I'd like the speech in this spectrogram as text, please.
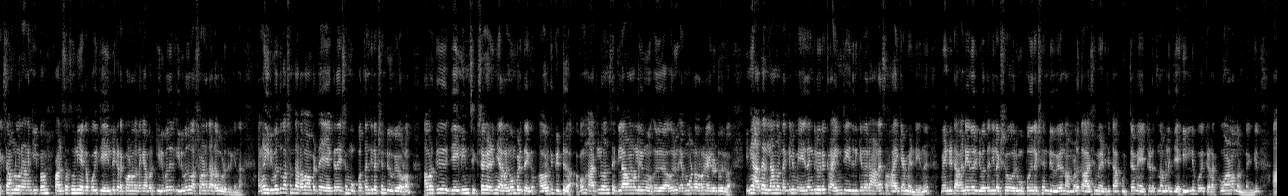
എക്സാമ്പിൾ പറയുകയാണെങ്കിൽ ഇപ്പം പൾസർ സുനിയൊക്കെ പോയി ജയിലിൽ കിടക്കുകയാണെന്നുണ്ടെങ്കിൽ അവർക്ക് ഇരുപത് ഇരുപത് വർഷമാണ് തടവ് കൊടുത്തിരിക്കുന്നത്. അങ്ങനെ ഇരുപത് വർഷം തടവാകുമ്പോഴത്തെ ഏകദേശം മുപ്പത്തഞ്ച് ലക്ഷം രൂപയോളം അവർക്ക് ജയിലിൽ നിന്ന് ശിക്ഷ കഴിഞ്ഞ് ഇറങ്ങുമ്പോഴത്തേക്കും അവർക്ക് കിട്ടുക. അപ്പം നാട്ടിൽ വന്ന് സെറ്റിൽ ആവാനുള്ള ഒരു എമൗണ്ട് അവരുടെ കയ്യിലോട്ട് വരിക. ഇനി അതല്ല എന്നുണ്ടെങ്കിലും ഏതെങ്കിലും ഒരു ക്രൈം ചെയ്തിരിക്കുന്ന ഒരാളെ സഹായിക്കാൻ വേണ്ടിയെന്ന് വേണ്ടിയിട്ട് അവന്റെ ഒരു ഇരുപത്തഞ്ച് ലക്ഷമോ ഒരു മുപ്പത് ലക്ഷം രൂപയോ നമ്മൾ കാശ് മേടിച്ചിട്ട് ആ കുറ്റം ഏറ്റെടുത്ത് നമ്മൾ ജയിലിൽ പോയി കിടക്കുകയാണെന്നുണ്ടെങ്കിൽ ആ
